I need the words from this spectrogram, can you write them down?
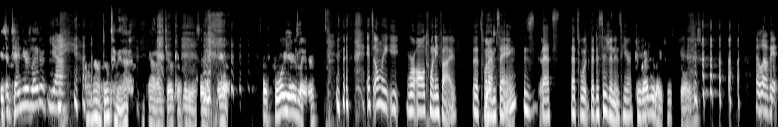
Is it ten years later? Yeah. oh no! Don't tell me that. God, I was joking. I was going say like four. so four years later. it's only we're all twenty five. That's what yes. I'm saying. Is yeah. that's that's what the decision is here. Congratulations to all of us. I love it.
